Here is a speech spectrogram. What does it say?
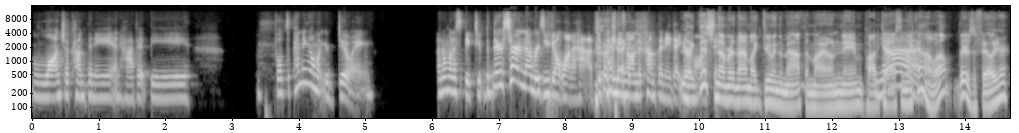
launch a company and have it be, well, depending on what you're doing. I don't want to speak to, but there's certain numbers you don't want to have depending Okay. on the company that you're you're, like this number, and then I'm like doing the math on my own name podcast. I'm like, oh well, there's a failure.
